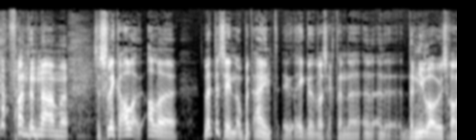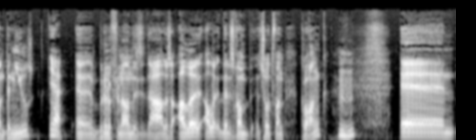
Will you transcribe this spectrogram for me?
van de namen. Ze slikken alle, alle letters in op het eind. Ik, was echt een, eh, een, een- Danilo is gewoon Daniels. ja. Eh, Bruno Fernandes, daar halen ze alle, alle, dat is gewoon een soort van klank. Mhm. En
